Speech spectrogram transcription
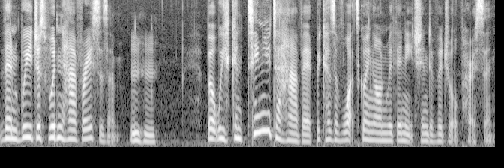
then we just wouldn't have racism. Mm-hmm. But we continue to have it because of what's going on within each individual person.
